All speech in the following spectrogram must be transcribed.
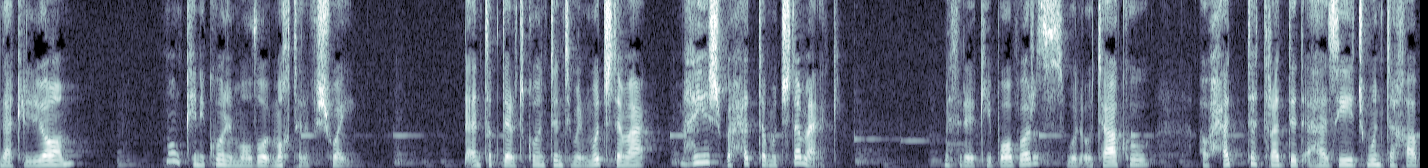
لكن اليوم ممكن يكون الموضوع مختلف شوي. لأن تقدر تكون تنتمي لمجتمع ما يشبه حتى مجتمعك. مثل الكيبوبرز والأوتاكو أو حتى تردد أهازيج منتخب.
